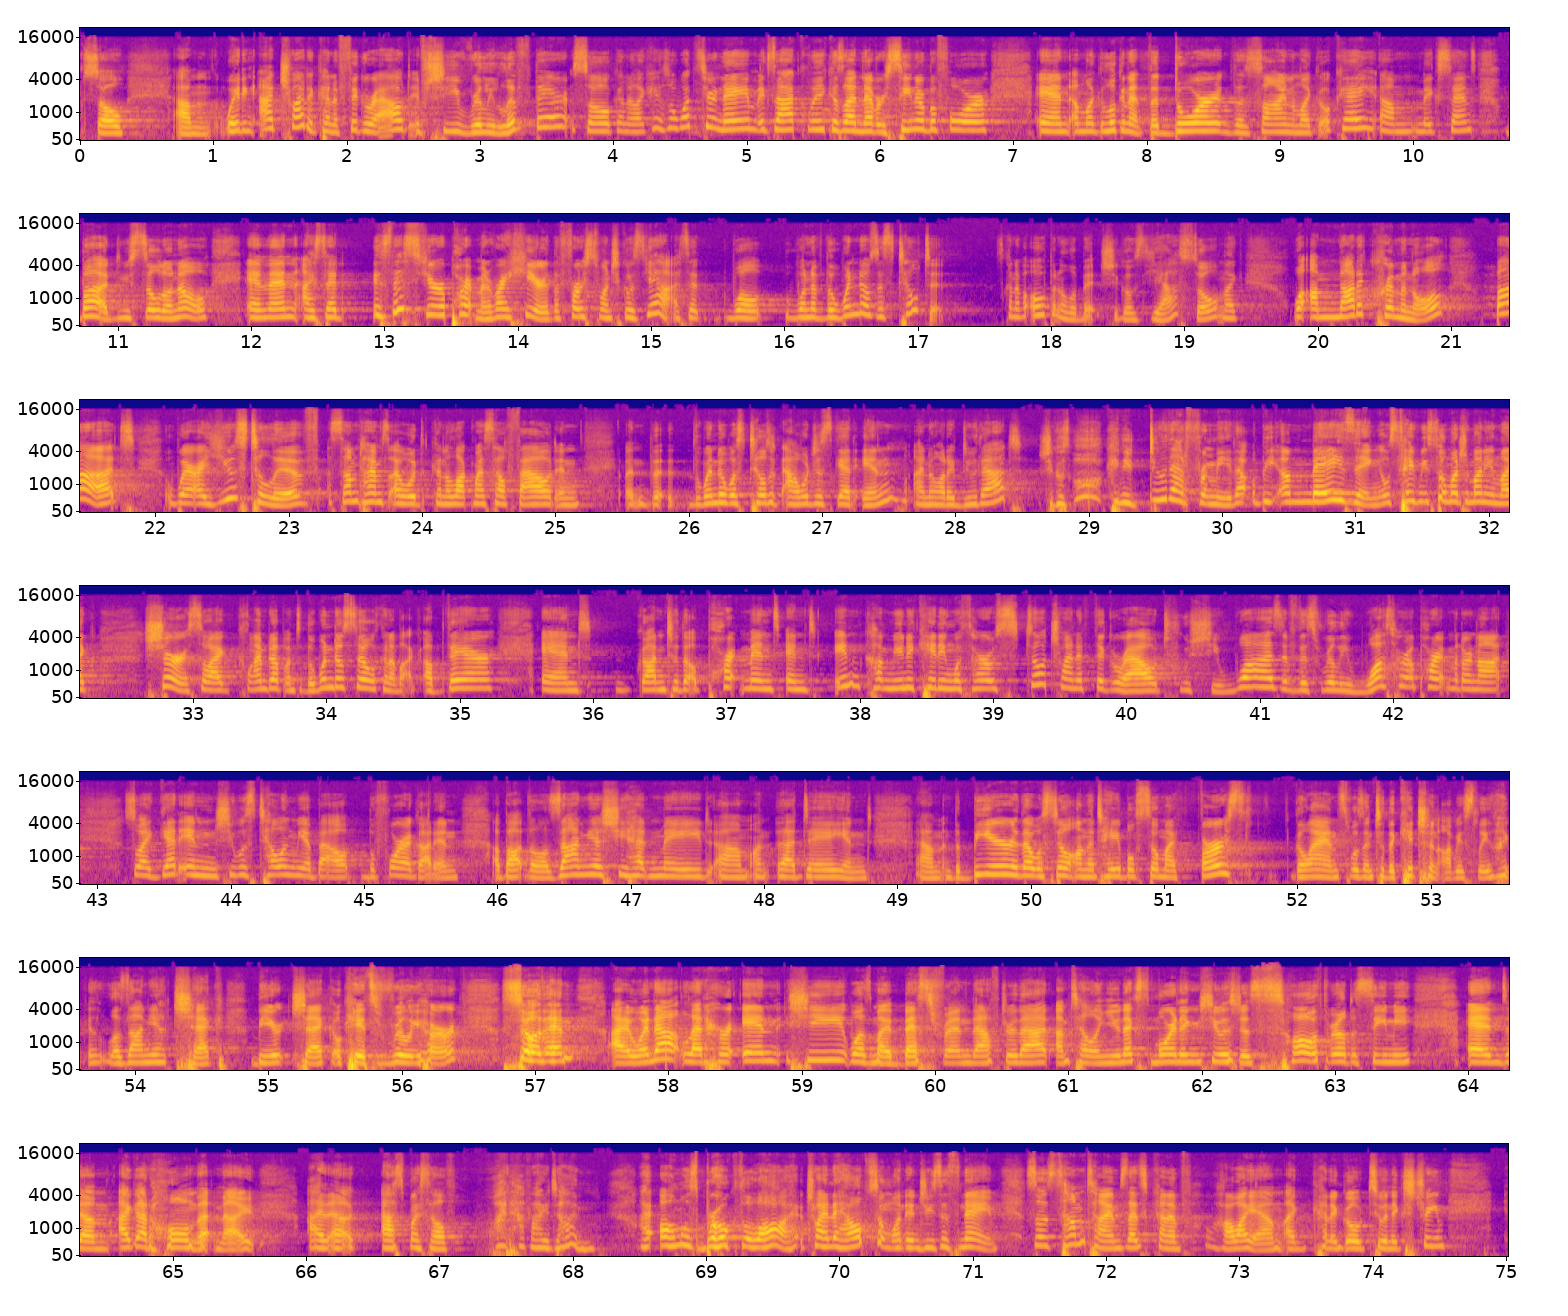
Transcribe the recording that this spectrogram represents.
So, um, waiting, I tried to kind of figure out if she really lived there. So, kind of like, hey, so what's your name exactly? Because I'd never seen her before. And I'm like looking at the door, the sign. I'm like, okay, um, makes sense. But you still don't know. And then I said, is this your apartment right here? The first one. She goes, yeah. I said, well, one of the windows is tilted kind of open a little bit. She goes, Yeah, so? I'm like, Well, I'm not a criminal, but where I used to live, sometimes I would kind of lock myself out and, and the, the, window was tilted. I would just get in. I know how to do that. She goes, Oh, can you do that for me? That would be amazing. It would save me so much money. I'm like, Sure. So I climbed up onto the windowsill, kind of like up there, and got into the apartment. And in communicating with her, I was still trying to figure out who she was, if this really was her apartment or not. So I get in, and she was telling me about, before I got in, about the lasagna she had made um, on that day and um, the beer that was still on the table. So my first glance was into the kitchen, obviously, like lasagna, check, beer, check. Okay, it's really her. So then I went out, let her in. She was my best friend after that. I'm telling you, next morning she was just so thrilled to see me. And um, I got home that night. I uh, asked myself, what have I done? I almost broke the law trying to help someone in Jesus' name. So sometimes that's kind of how I am. I kind of go to an extreme,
